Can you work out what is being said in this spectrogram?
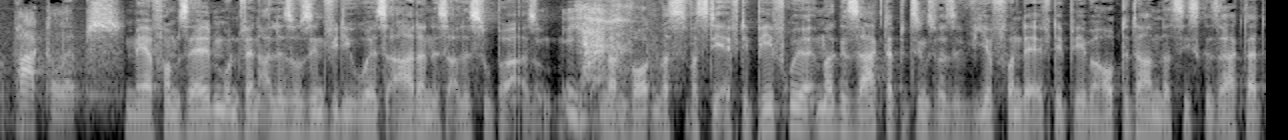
Apocalypse. Mehr vom selben und wenn alle so sind wie die USA, dann ist alles super. Also ja. mit anderen Worten, was, was die FDP früher immer gesagt hat, beziehungsweise wir von der FDP behauptet haben, dass sie es gesagt hat.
